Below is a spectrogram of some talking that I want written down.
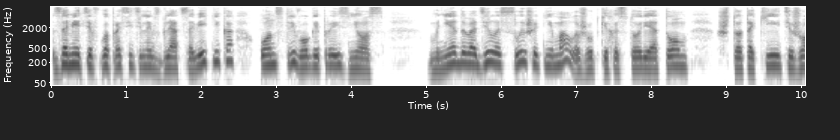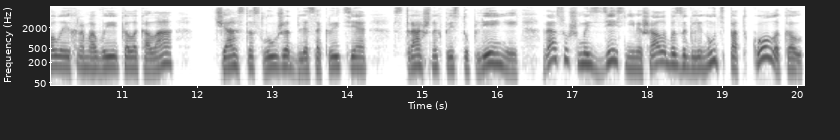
Заметив вопросительный взгляд советника, он с тревогой произнес «Мне доводилось слышать немало жутких историй о том, что такие тяжелые хромовые колокола часто служат для сокрытия страшных преступлений, раз уж мы здесь, не мешало бы заглянуть под колокол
